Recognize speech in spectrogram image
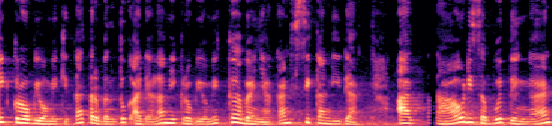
mikrobiome kita terbentuk adalah mikrobiome kebanyakan si kandida atau disebut dengan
